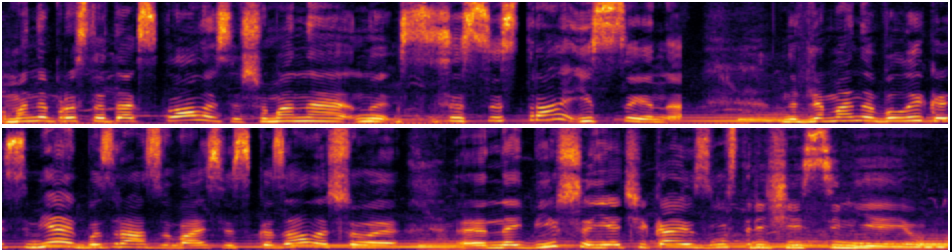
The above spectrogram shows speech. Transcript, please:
У мене просто так склалося, що в мене ну, сестра і син. Ну, Для мене велика сім'я, якби зразу Васі сказала, що е, найбільше я чекаю зустрічі з сім'єю.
